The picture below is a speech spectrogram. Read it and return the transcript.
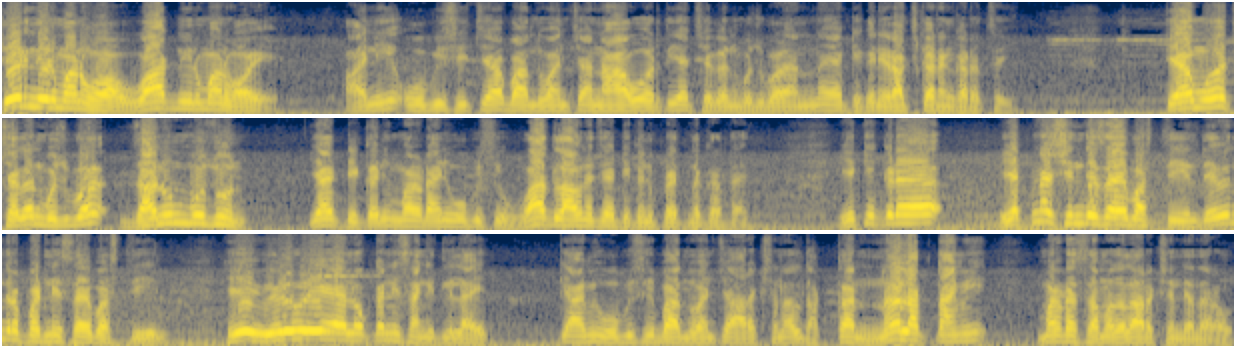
तेढ निर्माण व्हावं वाद निर्माण व्हावे. आणि ओबीसीच्या बांधवांच्या नावावरती या छगन भुजबळांना या ठिकाणी राजकारण करायचं आहे त्यामुळं छगन भुजबळ जाणून बुजून या ठिकाणी मराठा आणि ओबीसी वाद लावण्याच्या या ठिकाणी प्रयत्न करत आहेत एकीकडं एकनाथ शिंदे साहेब असतील देवेंद्र फडणवीस साहेब असतील हे वेळोवेळी या लोकांनी सांगितलेलं आहे की आम्ही ओबीसी बांधवांच्या आरक्षणाला धक्का न लागता आम्ही मराठा समाजाला आरक्षण देणार आहोत.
